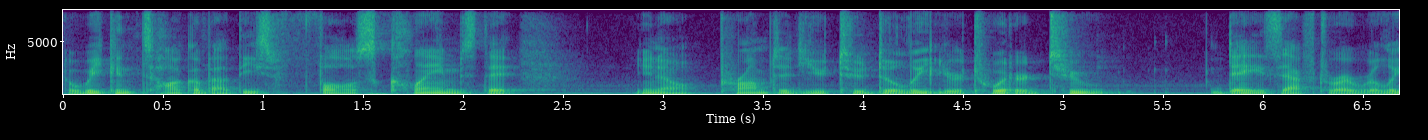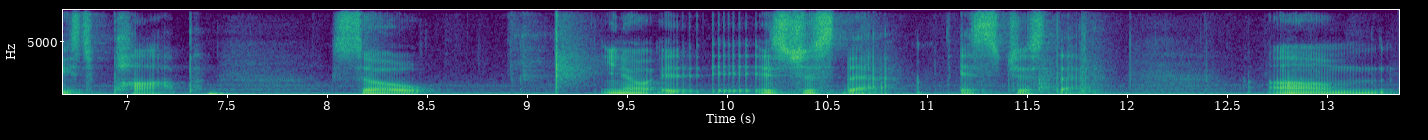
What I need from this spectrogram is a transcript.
and we can talk about these false claims that, you know, prompted you to delete your Twitter two days after I released Pop. So, you know, it, it's just that. It's just that. Um,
